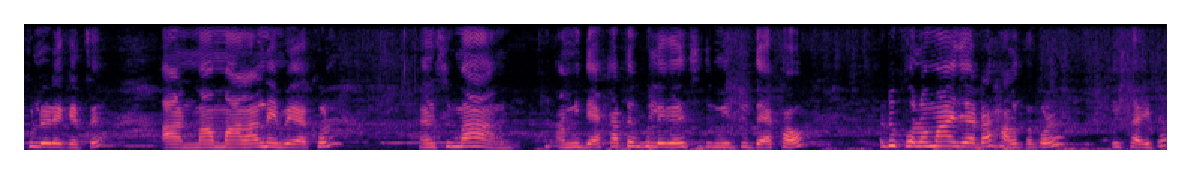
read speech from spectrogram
খুলে রেখেছে। আর মা মালা নেবে এখন। আমি বলছি, মা, আমি দেখাতে ভুলে গেছি, তুমি একটু দেখাও। একটু খোলো মা যেটা হালকা করে, এই শাড়িটা।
